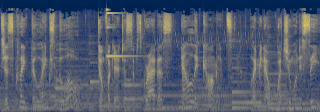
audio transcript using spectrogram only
Just click the links below. Don't forget to subscribe us and leave comments. Let me know what you want to see.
